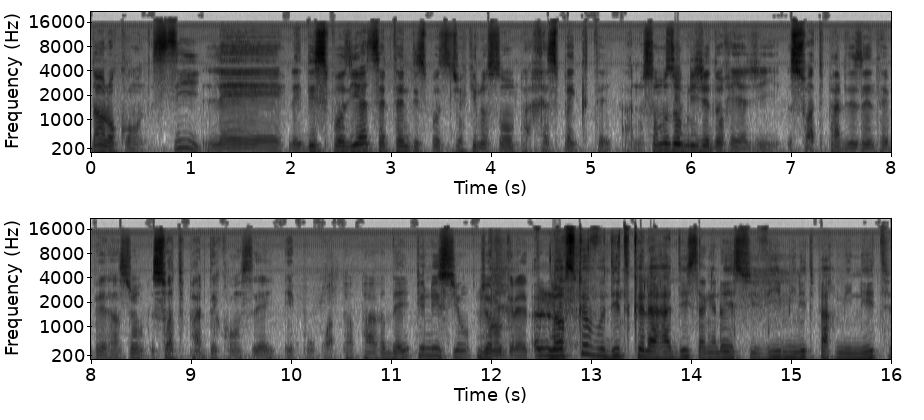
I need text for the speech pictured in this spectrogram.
dans le compte. Si les, les dispositions, certaines dispositions qui ne sont pas respectées, alors nous sommes obligés de réagir, soit par des interpellations, soit par des conseils, et pourquoi pas par des punitions. Je regrette. Lorsque vous dites que la radio Isanganiro est suivie minute par minute,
